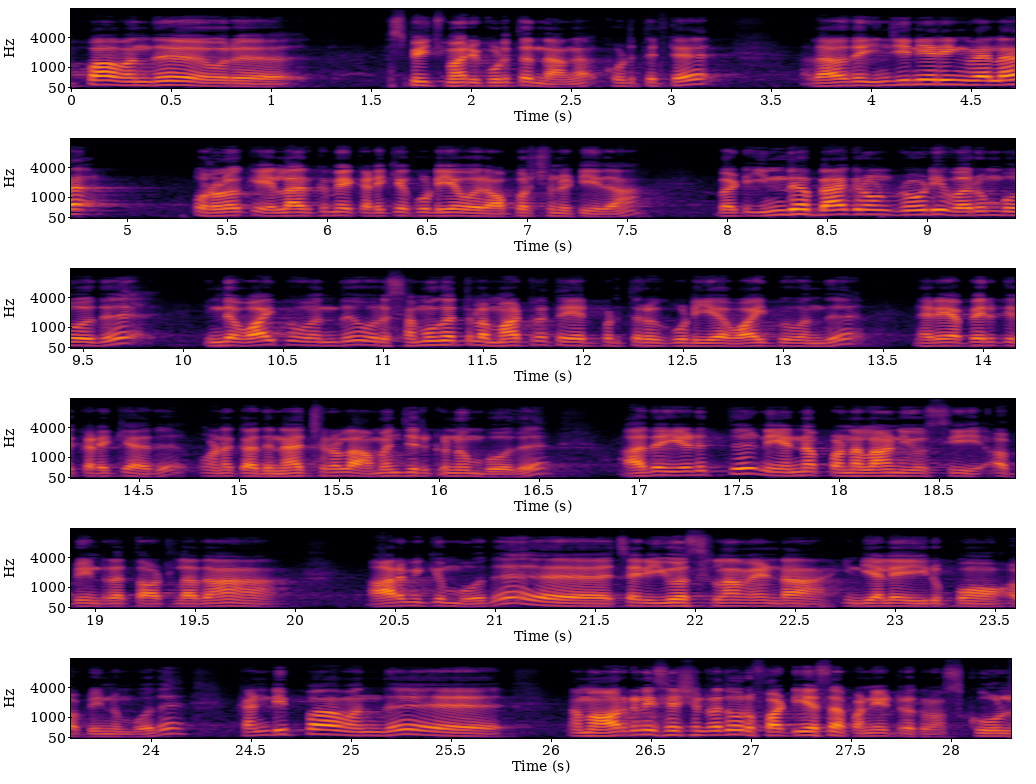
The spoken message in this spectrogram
அப்பா வந்து ஒரு ஸ்பீச் மாதிரி கொடுத்துருந்தாங்க. கொடுத்துட்டு அதாவது இன்ஜினியரிங் வேலை ஓரளவுக்கு எல்லாருக்குமே கிடைக்கக்கூடிய ஒரு ஆப்பர்ச்சுனிட்டி தான். பட் இந்த பேக்ரவுண்ட் ரோடி வரும்போது இந்த வாய்ப்பு வந்து ஒரு சமூகத்தில் மாற்றத்தை ஏற்படுத்தக்கூடிய வாய்ப்பு வந்து நிறையா பேருக்கு கிடைக்காது. உனக்கு அது நேச்சுரலாக அமைஞ்சிருக்கணும் போது. அதை எடுத்து நீ என்ன பண்ணலான்னு யோசி அப்படின்ற தாட்டில் தான் ஆரம்பிக்கும் போது சரி யூஎஸ்லாம் வேண்டாம் இந்தியாவிலே இருப்போம் அப்படின்னும் போது கண்டிப்பாக வந்து நம்ம ஆர்கனைசேஷன்றது ஒரு ஃபார்ட்டி இயர்ஸாக பண்ணிகிட்ருக்குறோம் ஸ்கூல்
